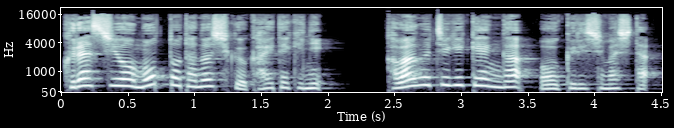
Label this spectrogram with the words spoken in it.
暮らしをもっと楽しく快適に川口技研がお送りしました。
